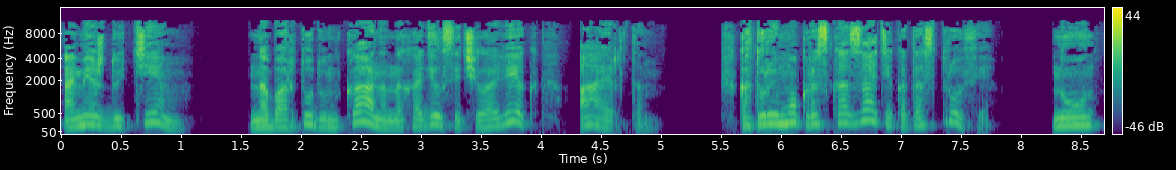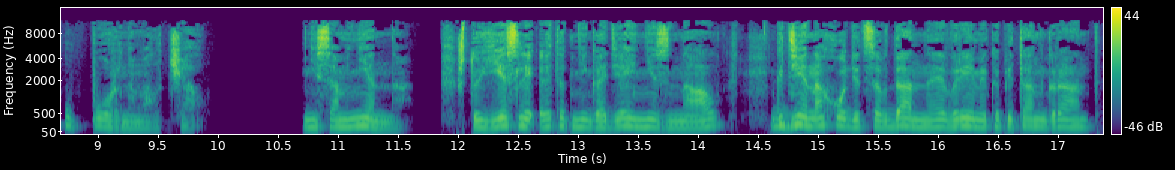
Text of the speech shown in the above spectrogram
А между тем на борту Дункана находился человек, Айртон, который мог рассказать о катастрофе, но он упорно молчал. Несомненно, что если этот негодяй не знал, где находится в данное время капитан Грант,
